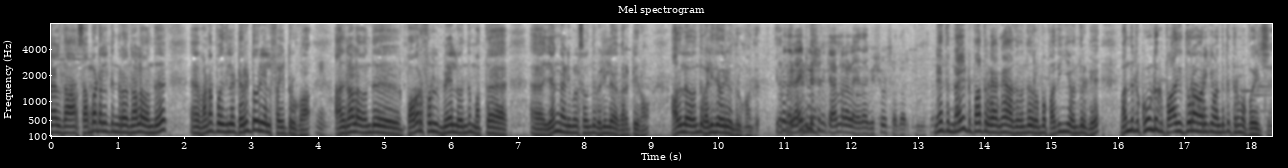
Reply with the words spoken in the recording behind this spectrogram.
மேல் தான் சப் அடல்ட்டுங்கிறதுனால வந்து வனப்பகுதியில் டெரிட்டோரியல் ஃபைட் இருக்கும். அதனால வந்து பவர்ஃபுல் மேல் வந்து மற்ற யங் அனிமல்ஸ் வந்து வெளியில் விரட்டிடும் அதில் வந்து வழி தவறி வந்திருக்கும் அது. இப்போ இந்த நைட் விஷன் கேமராவில் ஏதாவது விஷுவல்ஸ் எதாவது இருக்குங்க சார் நேற்று நைட்டு பார்த்துருக்காங்க. அது வந்து ரொம்ப பதுங்கி வந்திருக்கு. வந்துட்டு கூண்டுக்கு பாதி தூரம் வரைக்கும் வந்துட்டு திரும்ப போயிடுச்சு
